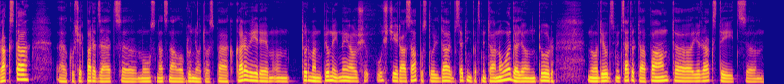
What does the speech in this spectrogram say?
rakstā, uh, kurš ir paredzēts uh, mūsu Nacionālo bruņoto spēku karavīriem, un tur man pilnīgi nejauši uzšķīrās apustuļu darba 17. nodaļa, un tur no 24. panta ir rakstīts um,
